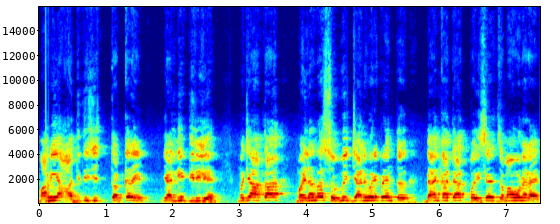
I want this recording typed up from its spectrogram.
माननीय आदितीजी तटकरे यांनी दिलेली आहे. म्हणजे आता महिलांना सव्वीस जानेवारीपर्यंत बँक खात्यात पैसे जमा होणार आहे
